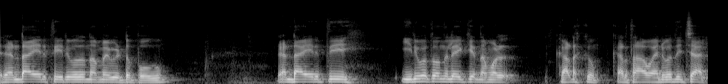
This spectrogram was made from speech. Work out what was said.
രണ്ടായിരത്തി ഇരുപത് നമ്മെ വിട്ടു പോകും. രണ്ടായിരത്തി ഇരുപത്തൊന്നിലേക്ക് നമ്മൾ കടക്കും. കർത്താവ് അനുവദിച്ചാൽ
